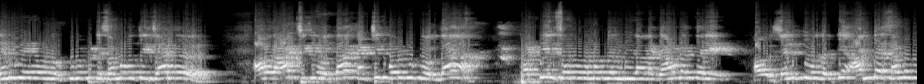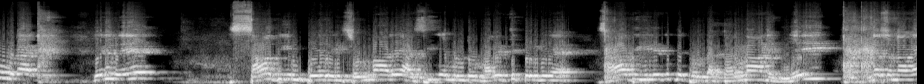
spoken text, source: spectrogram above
நெடுஞ்செழியன் ஒரு குறிப்பிட்ட சமூகத்தை சார்ந்தவர். அவர் ஆட்சிக்கு வந்தா கட்சி பொறுப்புக்கு வந்தா பட்டியல் சமூக மக்கள் மீதான கவனத்தை அவர் செலுத்துவதற்கு அந்த சமூகம் விடாது. எனவே சாதியின் பேரை சொன்னாலே அசிங்கம் என்று மறைத்துக் கொள்கிற சாதியிலிருந்து கொண்ட கருணாநிதியை என்ன சொன்னாங்க?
